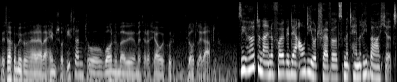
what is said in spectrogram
Wir þakkum ykkur fyrir að heimsótt Ísland og vonum að við með að sjá ykkur fljótlega aftur. Sie hörten eine Folge der Audio Travels mit Henry Barchet.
